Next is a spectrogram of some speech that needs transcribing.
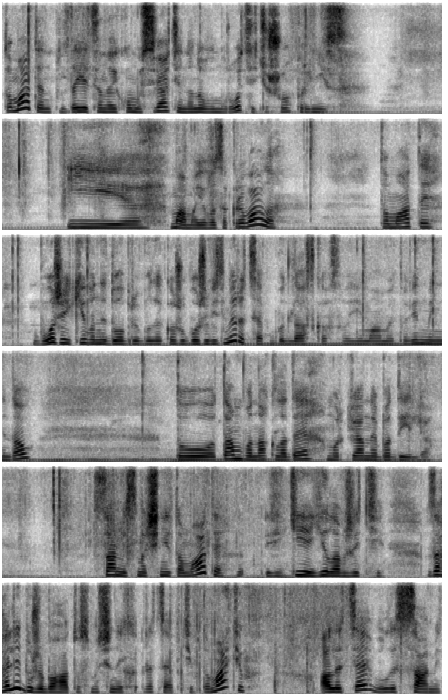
томати, здається, на якомусь святі, на Новому році чи що приніс. І мама його закривала. Томати. Боже, які вони добрі були. Я кажу, Боже, візьми рецепт, будь ласка, в своєї мами. То він мені дав, то там вона кладе морквяне бадилля. Самі смачні томати, які я їла в житті. Взагалі дуже багато смачних рецептів томатів, але це були самі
